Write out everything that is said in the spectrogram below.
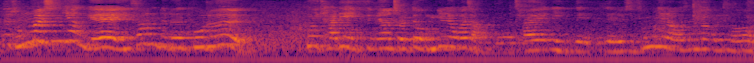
근데 정말 신기한 게 이 사람들은 돌을 그 자리에 있으면 절대 옮기려고 하지 않았대요. 자연이 내, 내려진 섭리라고 생각을 해서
